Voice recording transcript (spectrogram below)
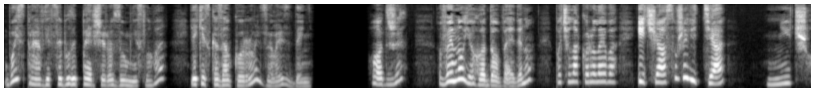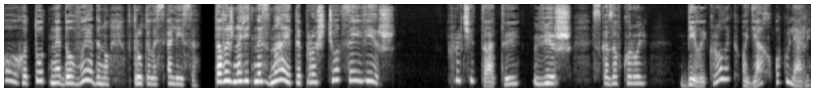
бо й справді це були перші розумні слова, які сказав король за весь день. Отже, вину його доведено, почала королева, і час уже відтя. Нічого тут не доведено, втрутилась Аліса. Та ви ж навіть не знаєте, про що цей вірш. Прочитати вірш, сказав король. Білий кролик одяг окуляри.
